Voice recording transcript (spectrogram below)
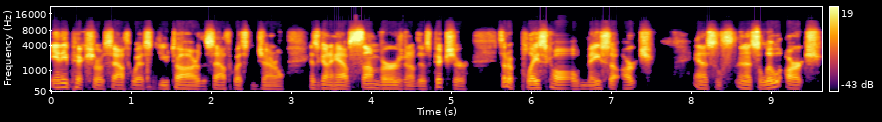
any picture of Southwest Utah or the Southwest in general is going to have some version of this picture. It's at a place called Mesa Arch, and it's and it's a little arch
